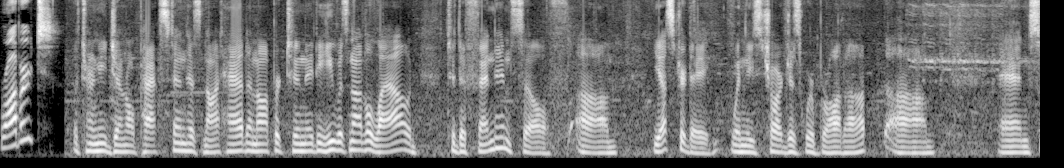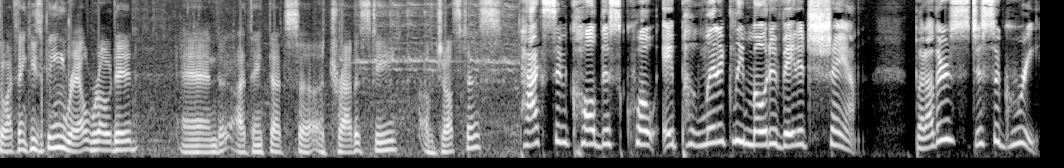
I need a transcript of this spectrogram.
Robert? Attorney General Paxton has not had an opportunity. He was not allowed to defend himself um, yesterday when these charges were brought up. Um, and so I think he's being railroaded, and I think that's a, a travesty of justice. Paxton called this quote a politically motivated sham, but others disagree.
